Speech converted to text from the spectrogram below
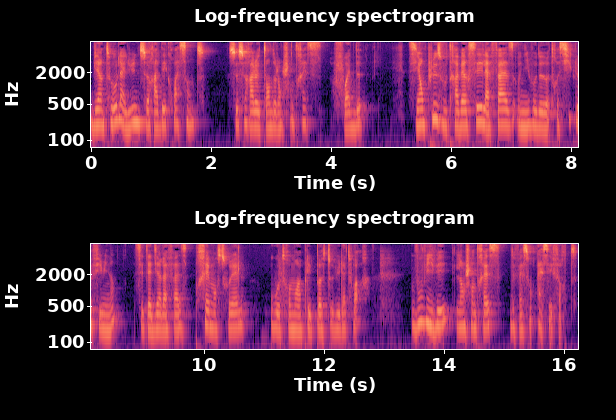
bientôt la lune sera décroissante. Ce sera le temps de l'enchanteresse, fois 2. Si en plus vous traversez la phase au niveau de votre cycle féminin, c'est-à-dire la phase prémenstruelle ou autrement appelée post-ovulatoire, vous vivez l'enchanteresse de façon assez forte.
